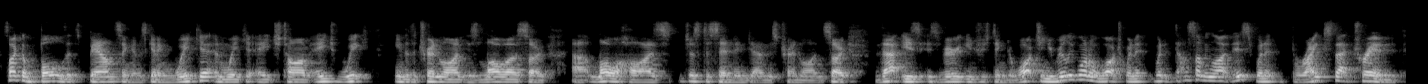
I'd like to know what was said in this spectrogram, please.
It's like a ball that's bouncing, and it's getting weaker and weaker each time. Each wick into the trend line is lower, so uh, lower highs, just descending down this trend line. So that is is very interesting to watch, and you really want to watch when it when it does something like this, when it breaks that trend.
